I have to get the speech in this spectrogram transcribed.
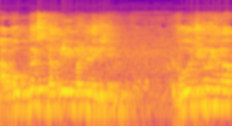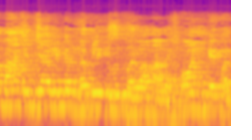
આ બોગસ નકલી મંડળી છે. રોજનું એમાં પાંચ હજાર લીટર નકલી દૂધ ભરવામાં આવે છે. ઓન પેપર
